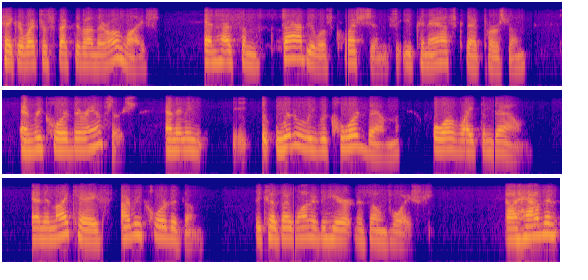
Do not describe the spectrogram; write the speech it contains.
take a retrospective on their own life and has some fabulous questions that you can ask that person and record their answers. And I mean, literally record them or write them down. And in my case, I recorded them because I wanted to hear it in his own voice. I haven't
